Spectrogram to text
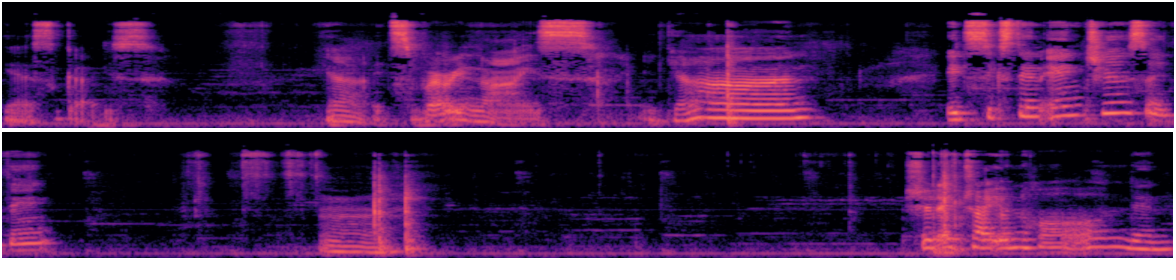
Yes, guys. Yeah, it's very nice. Yan. It's 16 inches, I think. Mm. Should I try on haul then?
